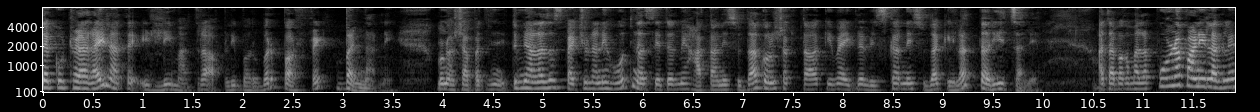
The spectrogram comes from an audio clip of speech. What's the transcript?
जर गुठळा राहिला तर इडली मात्र आपली बरोबर परफेक्ट बनणार नाही. म्हणून अशा पद्धतीने तुम्ही आला जर स्पॅच्युलाने होत नसेल तर तुम्ही हाताने सुद्धा करू शकता किंवा एकदा विस्करने सुद्धा केलं तरी चालेल. आता बघा मला पूर्ण पाणी लागले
